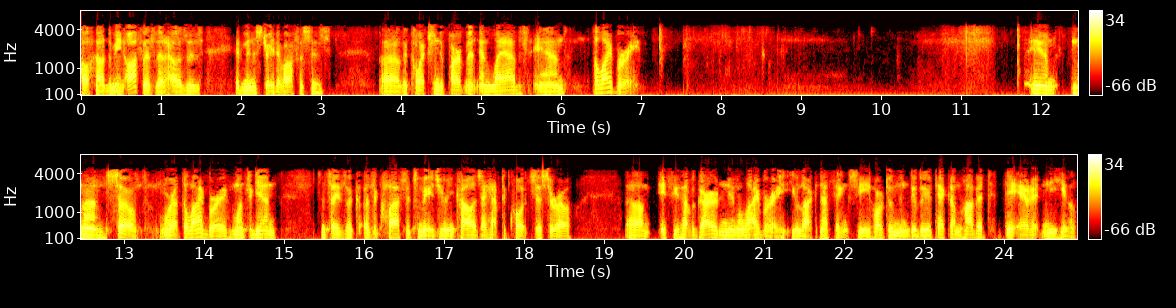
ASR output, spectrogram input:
the main office that houses administrative offices, uh, the collection department and labs, and the library. And um, so we're at the library. Once again, since I was a, as a classics major in college, I have to quote Cicero. Um, if you have a garden in a library, you lack nothing. Si hortum in bibliothecam habet, de erit nihil.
